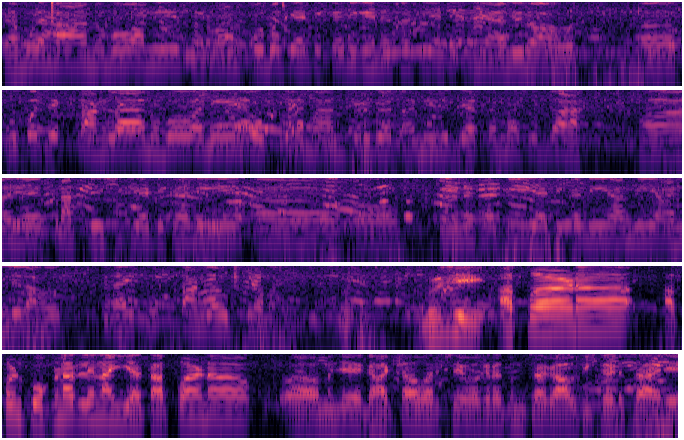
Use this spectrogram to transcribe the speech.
त्यामुळे हा अनुभव आम्ही सर्वांसोबत या ठिकाणी घेण्यासाठी या ठिकाणी आलेलो आहोत. खूपच एक चांगला अनुभव आणि या उपक्रमाअंतर्गत आम्ही विद्यार्थ्यांनासुद्धा हे प्रात्यक्षिक या ठिकाणी करण्यासाठी या ठिकाणी आम्ही आणलेलो आहोत. तर हा एक खूप चांगला उपक्रम आहे. ओके. गुरुजी आपण आपण कोकणातले नाही आहात. आपण अ, म्हणजे घाटावरचे वगैरे तुमचं गाव तिकडचं आहे.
